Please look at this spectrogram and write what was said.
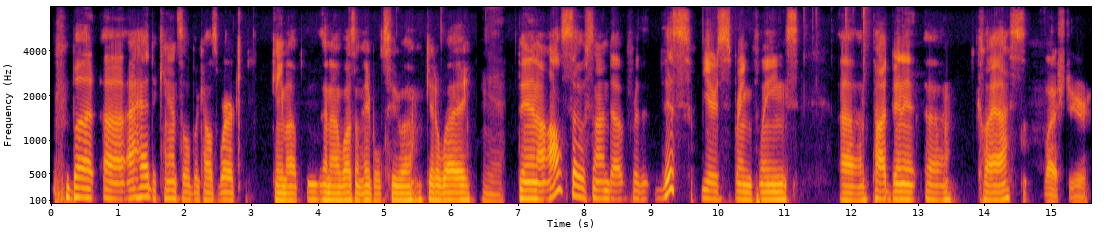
but uh, I had to cancel because work came up and I wasn't able to uh, get away. Yeah. Then I also signed up for the, this year's Spring Flings uh, Todd Bennett uh, class. Last year.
